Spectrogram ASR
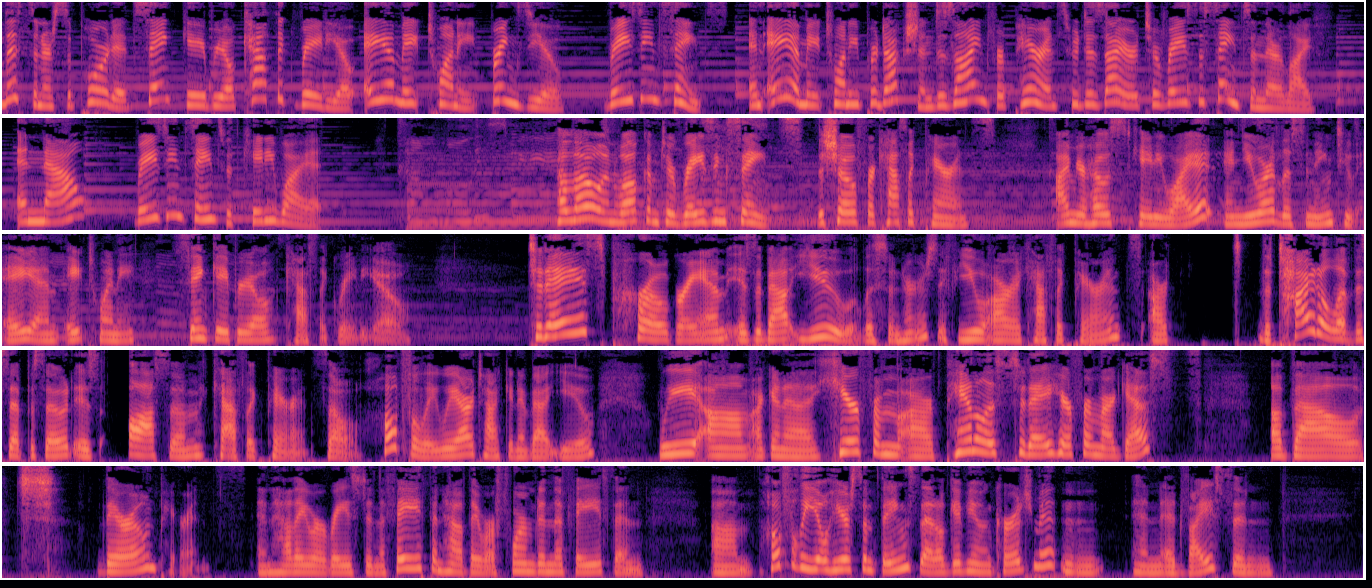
Listener supported St. Gabriel Catholic Radio AM 820 brings you Raising Saints, an AM 820 production designed for parents who desire to raise the saints in their life. And now, Raising Saints with Katie Wyatt. Hello, and welcome to Raising Saints, the show for Catholic parents. I'm your host, Katie Wyatt, and you are listening to AM 820 St. Gabriel Catholic Radio. Today's program is about you, listeners. If you are a Catholic parent, our the title of this episode is Awesome Catholic Parents. So hopefully we are talking about you. We um, are going to hear from our panelists today, hear from our guests about their own parents and how they were raised in the faith and how they were formed in the faith. And um, hopefully you'll hear some things that'll give you encouragement and, and advice and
